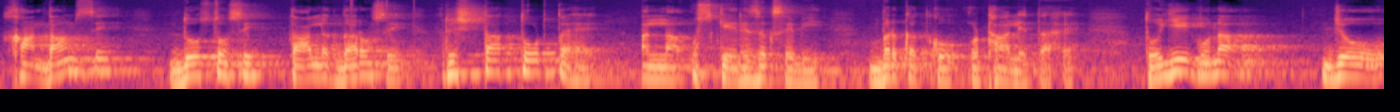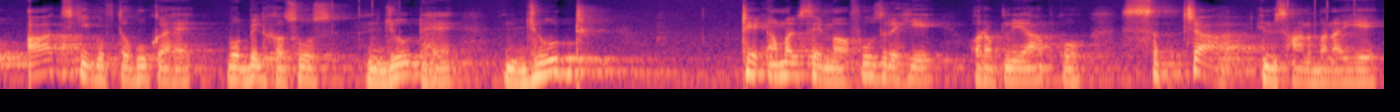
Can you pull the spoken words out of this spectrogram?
خاندان سے، دوستوں سے، تعلق داروں سے رشتہ توڑتا ہے، اللہ اس کے رزق سے بھی برکت کو اٹھا لیتا ہے۔ تو یہ گناہ جو آج کی گفتگو کا ہے، وہ بالخصوص جھوٹ ہے۔ جھوٹ کے عمل سے محفوظ رہیے اور اپنے آپ کو سچا انسان بنائیے۔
